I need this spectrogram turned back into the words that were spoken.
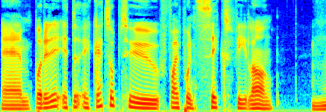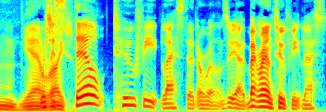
Um, but it it it gets up to five point six feet long. Mm, yeah, which right. is still two feet less than, or well, so yeah, about around two feet less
